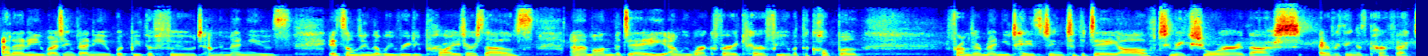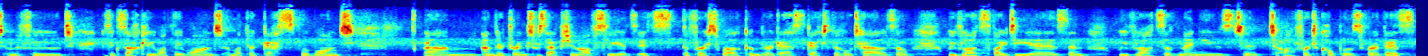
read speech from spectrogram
at any wedding venue would be the food and the menus. It's something that we really pride ourselves um, on the day, and we work very carefully with the couple from their menu tasting to the day of to make sure that everything is perfect and the food is exactly what they want and what their guests will want. Um, and their drinks reception, obviously, it's it's the first welcome their guests get to the hotel. So we've lots of ideas and we've lots of menus to, to offer to couples for this.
